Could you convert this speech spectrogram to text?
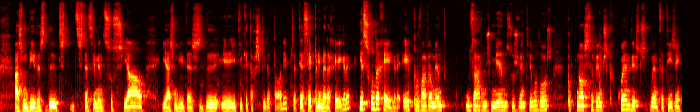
às medidas de distanciamento social e às medidas de etiqueta respiratória. Portanto, essa é a primeira regra. E a segunda regra é provavelmente usarmos menos os ventiladores, porque nós sabemos que quando estes doentes atingem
